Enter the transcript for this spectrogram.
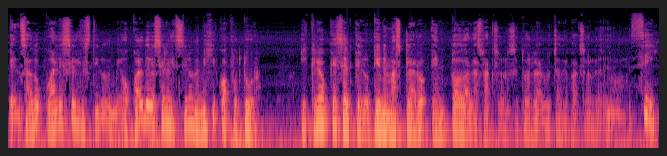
pensado cuál es el destino de, o cuál debe ser el destino de México a futuro. Y creo que es el que lo tiene más claro en todas las facciones, en toda la lucha de facciones. ¿no? Sí,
